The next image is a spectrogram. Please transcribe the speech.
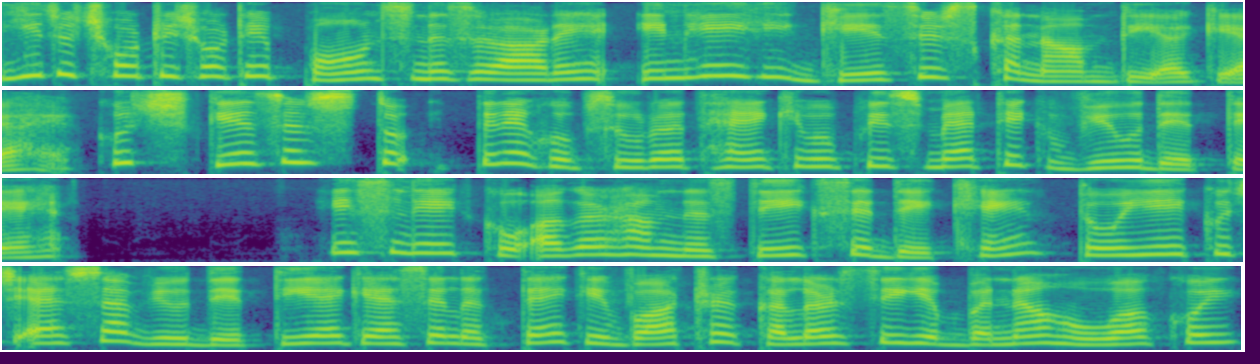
ये जो छोटे छोटे पॉन्ड्स नज़र आ रहे हैं, इन्हें ही गेजर्स का नाम दिया गया है। कुछ गेजर्स तो इतने खूबसूरत हैं कि वो प्रिस्मेटिक व्यू देते हैं। इस लेक को अगर हम नज़दीक से देखें तो ये कुछ ऐसा व्यू देती है कि ऐसे लगता है कि वाटर कलर से ये बना हुआ कोई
